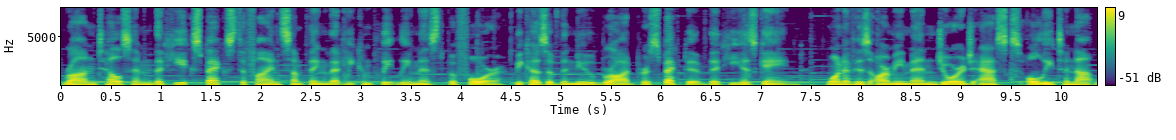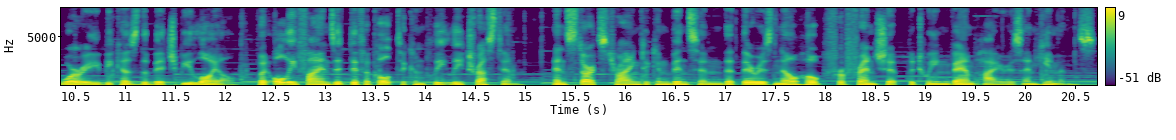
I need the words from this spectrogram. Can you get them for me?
Ron tells him that he expects to find something that he completely missed before because of the new broad perspective that he has gained. One of his army men, George, asks Oli to not worry because the bitch be loyal, but Oli finds it difficult to completely trust him and starts trying to convince him that there is no hope for friendship between vampires and humans.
